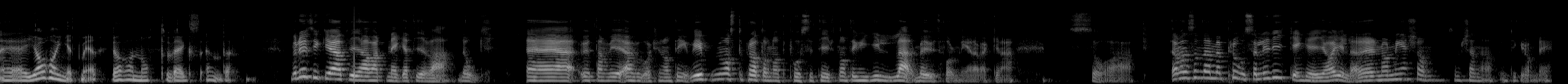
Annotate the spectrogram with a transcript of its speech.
Eh, jag har inget mer. Jag har nått vägs ände. Men nu tycker jag att vi har varit negativa nog. Eh, utan vi övergår till någonting. Vi måste prata om något positivt, någonting vi gillar med utformningen av böckerna. Så, ja men som det här med prosalyrik är en grej jag gillar. Är det någon mer som, som känner att de tycker om det?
